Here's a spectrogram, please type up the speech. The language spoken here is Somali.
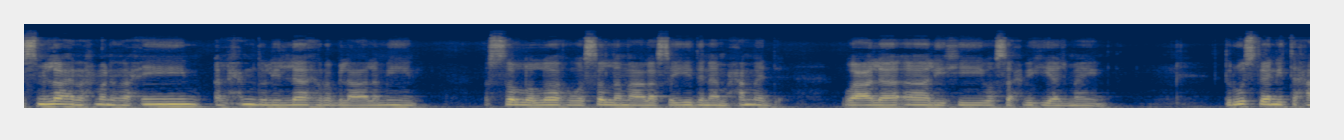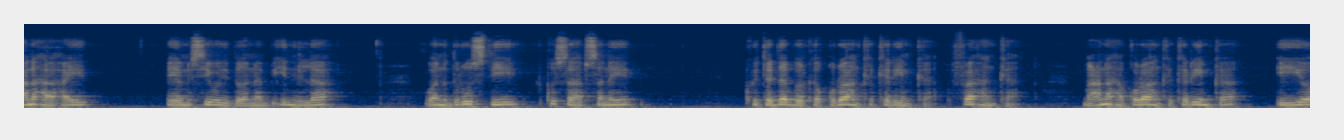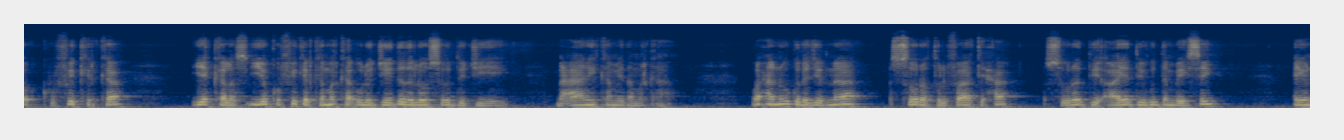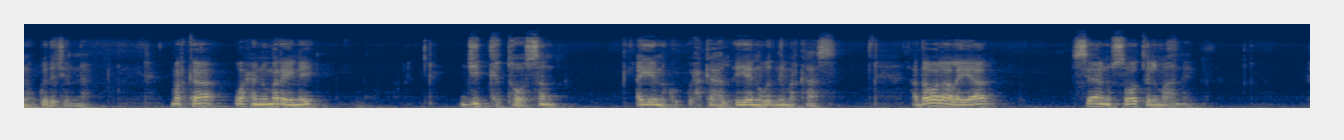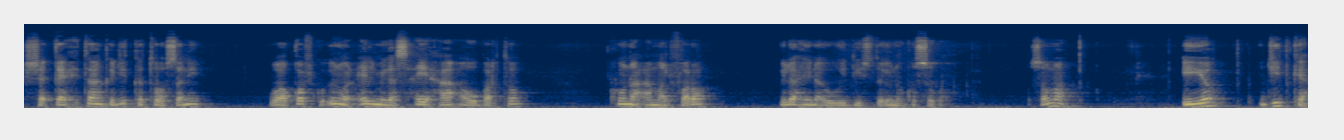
بسم الله الرحمن الرحيم الحمد لله رب العالمين صلى الله وسلم على سيدنا محمد وعلى آله وصحبه أجمعين دروستاني تحانها هاي ayaynu sii wadi doonaa biidni illaah waana duruustii ku saabsanayd ku tadaburka qur-aanka kariimka fahanka macnaha qur-aanka kariimka iyo ku fikirka iyo kala iyo ku fikirka markaa ulajeedada loo soo dejiyey. Macaani ka mida markaa waxaanu u guda jirnaa suuratu lfaatixa suuraddii aayaddii ugu dambeysay ayaynu ku guda jirnaa. Marka waxaynu maraynay jidka toosan ayaynu wadnay markaas. Haddaba walaalayaal si aynu soo tilmaanay qeexitaanka jidka toosani waa qofku inuu cilmiga saxiixa uu barto kuna camal faro. Ilaahayna uu weydiisto inuu ku sugo. Sooma iyo jidka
